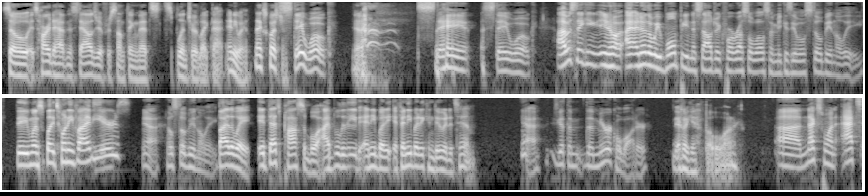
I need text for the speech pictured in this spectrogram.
So it's hard to have nostalgia for something that's splintered like that. Anyway, next question. Stay woke. Yeah. Stay, stay woke. I was thinking, you know, I, I know that we won't be nostalgic for Russell Wilson because he will still be in the league. he wants to play 25 years. Yeah, he'll still be in the league. By the way, if that's possible, I believe anybody, if anybody can do it, it's him. Yeah, he's got the the miracle water. Oh yeah, bubble water. Uh, next one at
